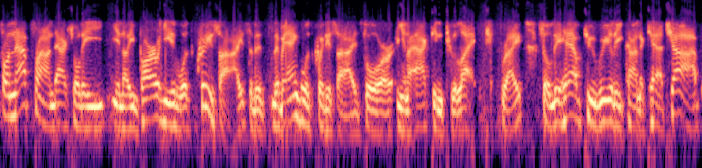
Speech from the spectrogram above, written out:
from that front. Actually, you know, in part he was criticized. The, the bank was criticized for you know acting too late, right? So they have to really kind of catch up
